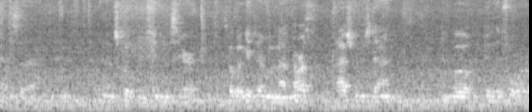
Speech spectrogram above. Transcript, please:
as uh, you know, school continues here. So we'll get them uh, north classrooms done, and we'll do the four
